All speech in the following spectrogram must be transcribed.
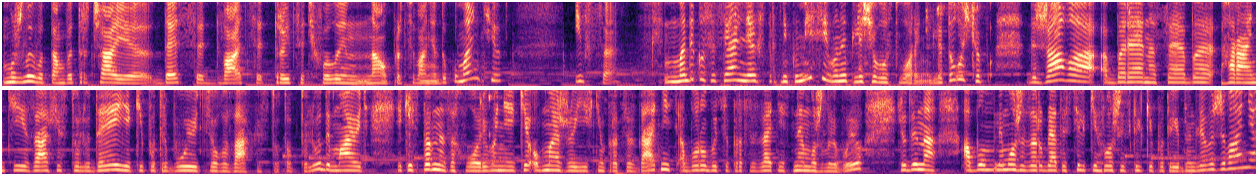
можливо там витрачає 10, 20, 30 хвилин на опрацювання документів, і все. Медико-соціальні експертні комісії вони для чого створені? Для того, щоб держава бере на себе гарантії захисту людей, які потребують цього захисту. Тобто люди мають якесь певне захворювання, яке обмежує їхню працездатність або робить цю працездатність неможливою. Людина або не може заробляти стільки грошей, скільки потрібно для виживання,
